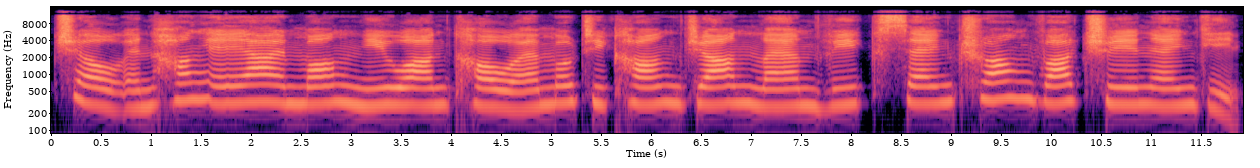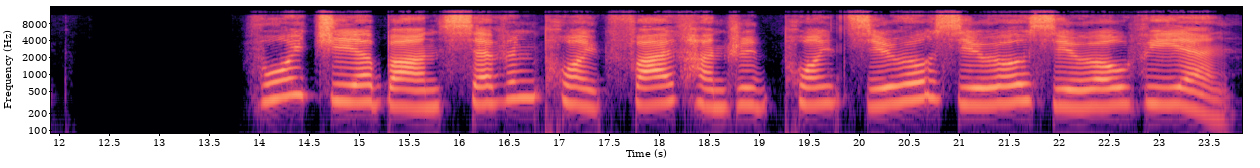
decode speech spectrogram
Cho and Hung Ai Mong Yuan Ko Moti Kong John Lam Vik Sang Trong Va Chin Angit. Voigia Bon 7.500.000 VN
